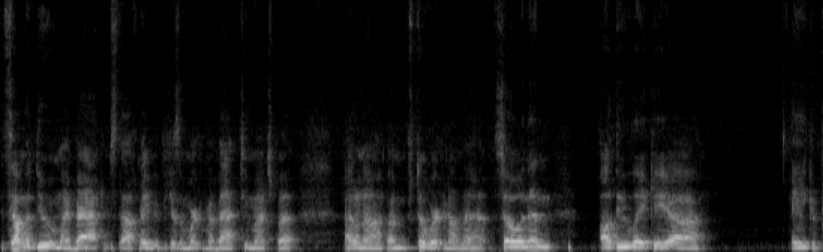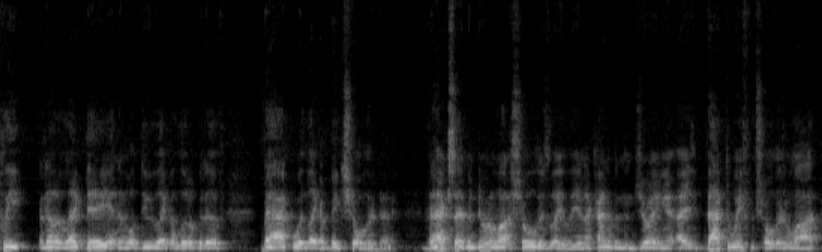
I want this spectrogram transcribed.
It's something to do with my back and stuff. Maybe because I'm working my back too much, but I don't know. I'm still working on that. So and then I'll do like a uh, a complete another leg day, and then we'll do like a little bit of back with like a big shoulder day. And actually, I've been doing a lot of shoulders lately, and I kind of been enjoying it. I backed away from shoulders a lot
